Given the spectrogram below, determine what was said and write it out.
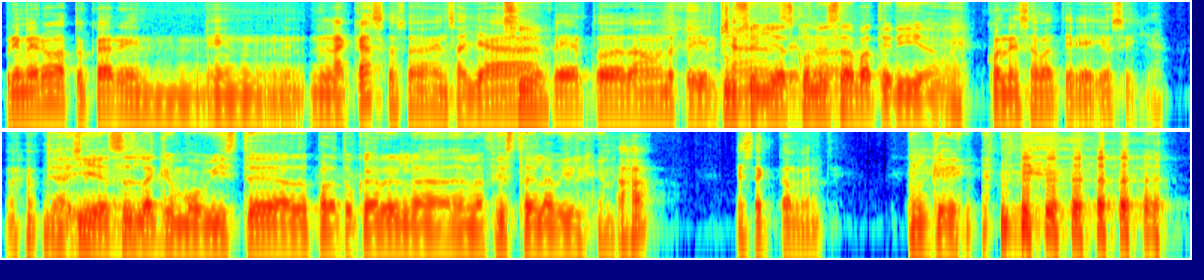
primero a tocar en, en, la casa, o sea, ensayar, ver toda la onda, pedir Tú seguías con esa batería, güey. Con esa batería yo seguía. y esa es la que moviste para tocar en la, en la fiesta de la Virgen. Ajá, exactamente. Ok.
